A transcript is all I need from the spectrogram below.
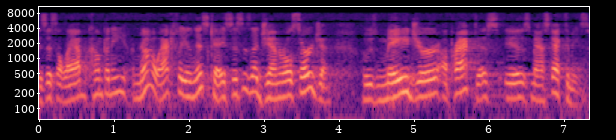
Is this a lab company? No, actually, in this case, this is a general surgeon whose major uh, practice is mastectomies.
